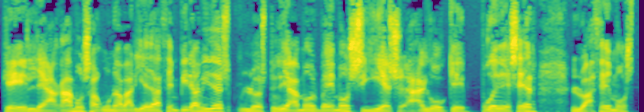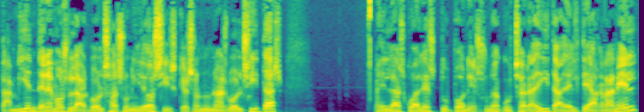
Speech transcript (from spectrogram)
que le hagamos alguna variedad en pirámides, lo estudiamos, vemos si es algo que puede ser, lo hacemos. También tenemos las bolsas unidosis, que son unas bolsitas en las cuales tú pones una cucharadita del té a granel,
